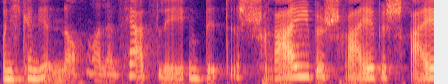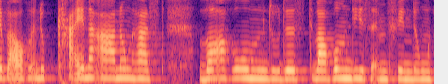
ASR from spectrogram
Und ich kann dir nochmal ans Herz legen, bitte schreibe, schreibe, schreibe, auch wenn du keine Ahnung hast, warum du das, warum diese Empfindungen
